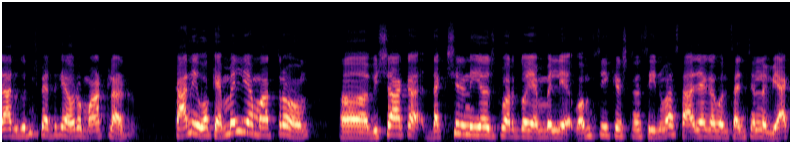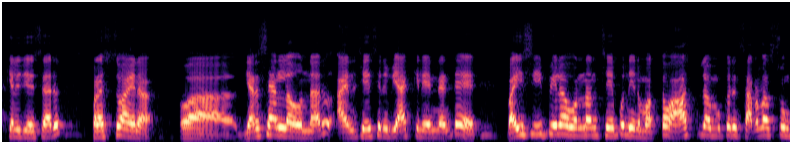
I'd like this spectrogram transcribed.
దాని గురించి పెద్దగా ఎవరు మాట్లాడరు. కానీ ఒక ఎమ్మెల్యే మాత్రం విశాఖ దక్షిణ నియోజకవర్గం ఎమ్మెల్యే వంశీకృష్ణ శ్రీనివాస్ తాజాగా కొన్ని సంచలన వ్యాఖ్యలు చేశారు. ప్రస్తుతం ఆయన జనసేనలో ఉన్నారు. ఆయన చేసిన వ్యాఖ్యలు ఏంటంటే వైసీపీలో ఉన్నంతసేపు నేను మొత్తం ఆస్తులు అమ్ముకుని సర్వస్వం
